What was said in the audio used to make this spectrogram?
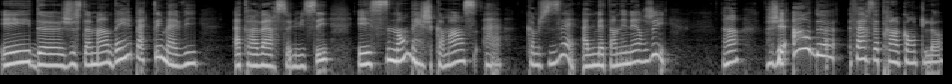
et de justement d'impacter ma vie à travers celui-ci. Et sinon, ben, je commence à, comme je disais, à le en énergie. Hein? J'ai hâte de faire cette rencontre-là.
